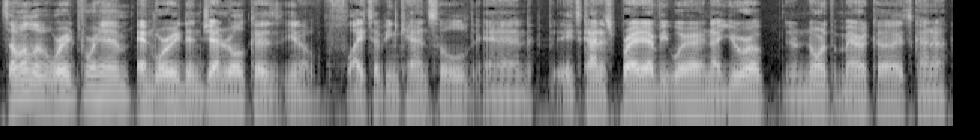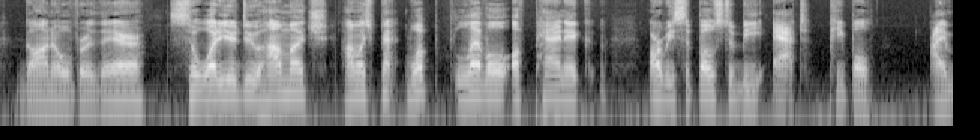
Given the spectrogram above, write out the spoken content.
So I'm a little worried for him and worried in general because, you know, flights have been canceled and it's kind of spread everywhere. Now, Europe, you know, North America, it's kind of gone over there. So what do you do? How much, how much, pa- what level of panic are we supposed to be at? People. I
